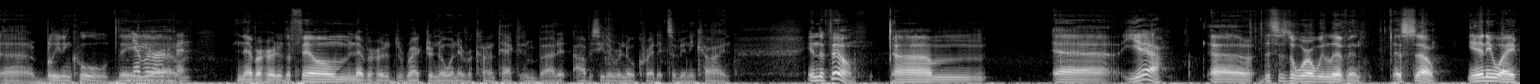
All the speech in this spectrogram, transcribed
uh, uh, Bleeding Cool, they Never heard of um, it. Never heard of the film. Never heard of the director. No one ever contacted him about it. Obviously, there were no credits of any kind in the film. Um, uh, yeah, uh, this is the world we live in. So, anyway,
